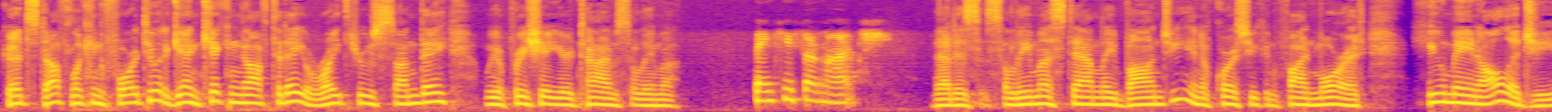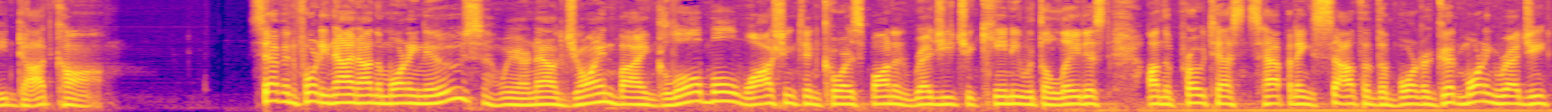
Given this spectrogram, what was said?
Good stuff. Looking forward to it. Again, kicking off today right through Sunday. We appreciate your time, Salima. Thank you so much. That is Salima Stanley Bhanji. And of course, you can find more at humanology.com. 749 on the morning news. We are now joined by global Washington correspondent Reggie Cecchini with the latest on the protests happening south of the border. Good morning, Reggie.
